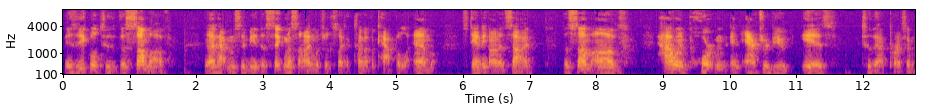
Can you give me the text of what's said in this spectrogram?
is equal to the sum of, and that happens to be the sigma sign, which looks like a kind of a capital M standing on its side, the sum of how important an attribute is to that person,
